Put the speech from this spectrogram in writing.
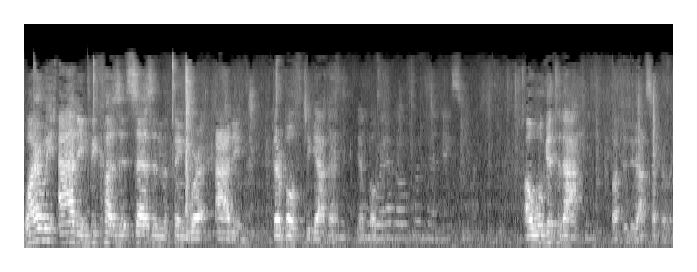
Why are we adding? Because it says in the thing we're adding. They're both together. Yeah, both. what about for the next one? Oh, we'll get to that. We'll have to do that separately.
